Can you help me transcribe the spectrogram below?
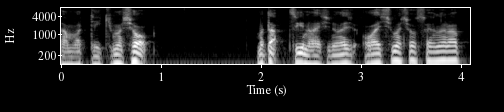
頑張っていきましょう。また次の配信でお会いしましょう。さよなら。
